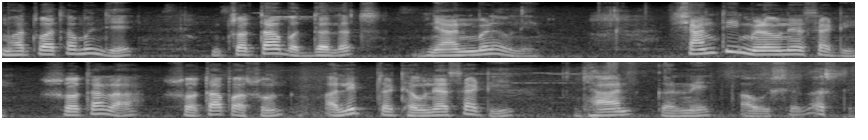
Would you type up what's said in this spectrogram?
महत्त्वाचा म्हणजे स्वतःबद्दलच ज्ञान मिळवणे. शांती मिळवण्यासाठी स्वतःला स्वतःपासून अलिप्त ठेवण्यासाठी ध्यान करणे आवश्यक असते.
